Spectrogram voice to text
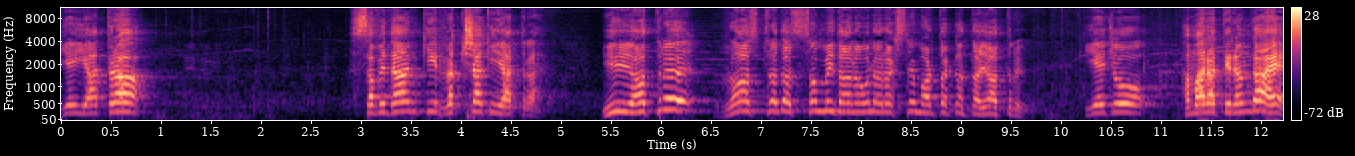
ये यात्रा संविधान की रक्षा की यात्रा है ಈ ಯಾತ್ರೆ ರಾಷ್ಟ್ರದ ಸಂವಿಧಾನವನ್ನು ರಕ್ಷಣೆ ಮಾಡ್ತಕ್ಕಂಥ ಯಾತ್ರೆ ये जो हमारा तिरंगा है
